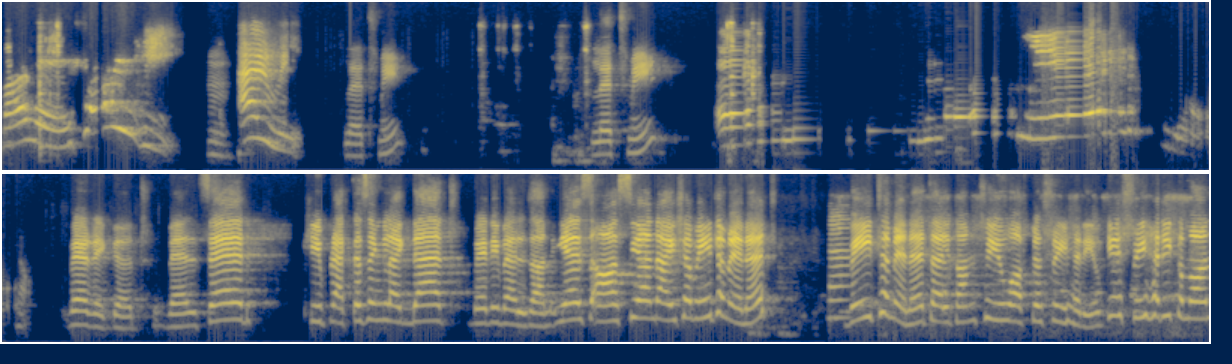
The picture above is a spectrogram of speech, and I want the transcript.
My name is Ivy. Hmm. Ivy. Let me. Let me. And let me help you. Very good. Well said. Keep practicing like that. Very well done. Yes, Asya and Aisha, wait a minute. Wait a minute. I'll come to you after Srihari. Okay, Srihari, come on.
